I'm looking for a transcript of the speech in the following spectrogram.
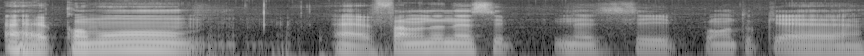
É, como. é, falando nesse, nesse ponto que é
